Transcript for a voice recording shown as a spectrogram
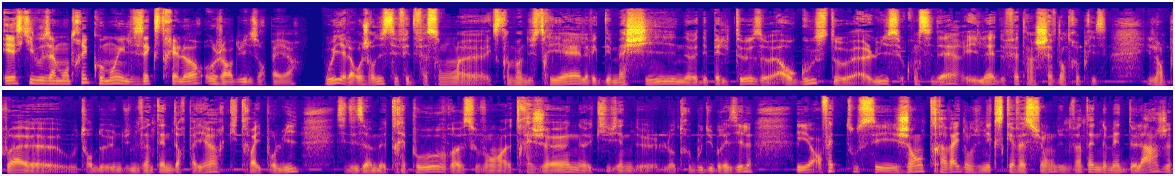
Et est-ce qu'il vous a montré comment ils extraient l'or aujourd'hui, les orpailleurs oui, alors aujourd'hui, c'est fait de façon euh, extrêmement industrielle, avec des machines, euh, des pelleteuses. Augusto, euh, lui, se considère, il est de fait un chef d'entreprise. Il emploie autour d'une vingtaine d'orpailleurs qui travaillent pour lui. C'est des hommes très pauvres, souvent très jeunes, qui viennent de l'autre bout du Brésil. Et en fait, tous ces gens travaillent dans une excavation d'une vingtaine de mètres de large.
